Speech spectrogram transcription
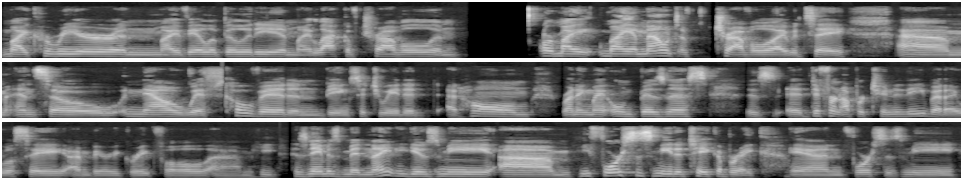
my career and my availability and my lack of travel and or my my amount of travel i would say. Um, and so now with covid and being situated at home running my own business is a different opportunity but i will say i'm very grateful. Um, he his name is midnight. He gives me um, he forces me to take a break and forces me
